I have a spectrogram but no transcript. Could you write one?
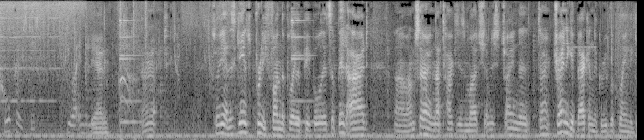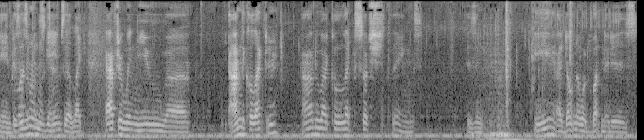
Score posted. You are in the lead. Him. Alright. So yeah, this game's pretty fun to play with people. It's a bit odd. Um, I'm sorry I'm not talking as much. I'm just trying to try, trying to get back in the groove of playing the game because this is one of those games that like after when you uh, I'm the collector. How do I collect such things? Isn't E? I don't know what button it is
